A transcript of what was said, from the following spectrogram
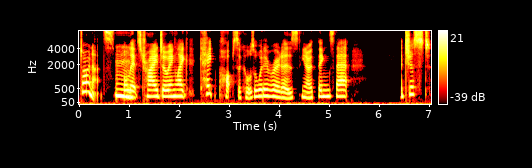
donuts mm. or let's try doing like cake popsicles or whatever it is, you know, things that just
